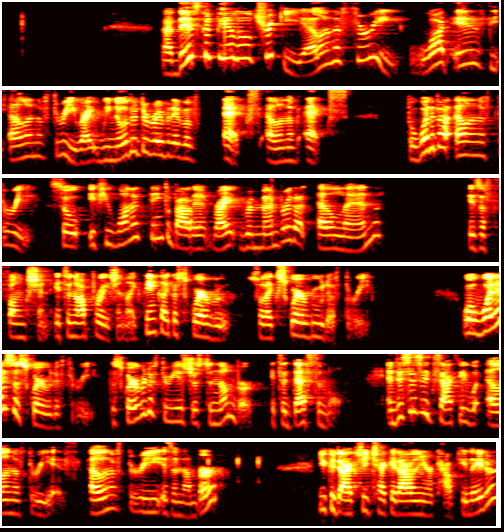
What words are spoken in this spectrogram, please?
Now this could be a little tricky, ln of 3. What is the ln of 3, right? We know the derivative of x, ln of x. But what about ln of 3? So if you want to think about it, right, remember that ln is a function. It's an operation. Like think like a square root. So like square root of 3. Well, what is the square root of 3? The square root of 3 is just a number. It's a decimal. And this is exactly what ln of 3 is. ln of 3 is a number. You could actually check it out in your calculator.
